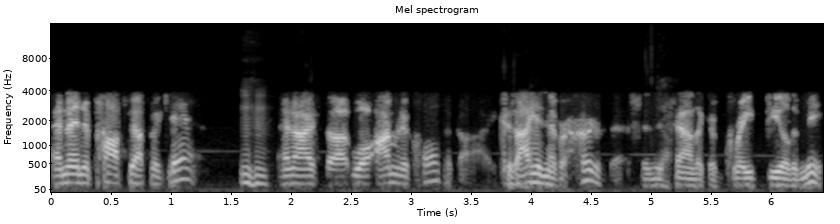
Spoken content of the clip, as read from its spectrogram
and then it popped up again. Mhm. And I thought, well, I'm going to call the guy because I had never heard of this, and Yeah. it sounded like a great deal to me.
